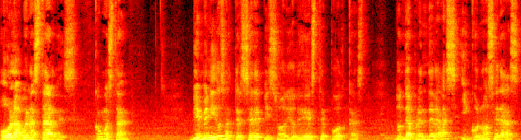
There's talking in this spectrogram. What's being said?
Hola, buenas tardes. ¿Cómo están? Bienvenidos al tercer episodio de este podcast, donde aprenderás y conocerás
